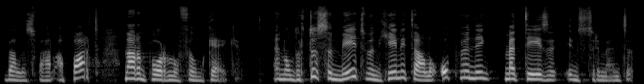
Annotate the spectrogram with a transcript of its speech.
weliswaar apart, naar een pornofilm kijken. En ondertussen meten we een genitale opwinding met deze instrumenten.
